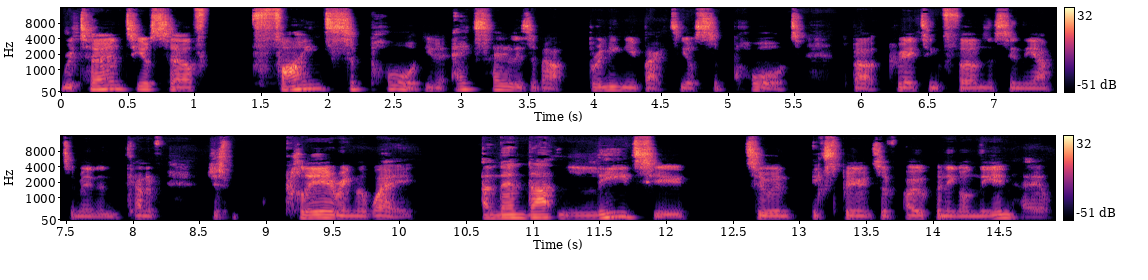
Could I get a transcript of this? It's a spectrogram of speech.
return to yourself, find support. You know, exhale is about bringing you back to your support, about creating firmness in the abdomen and kind of just clearing the way. And then that leads you to an experience of opening on the inhale.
